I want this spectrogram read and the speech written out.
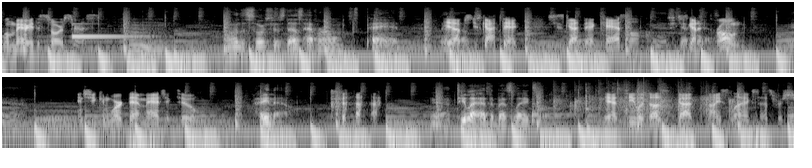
we'll marry the sorceress. Hmm. Well, the Sorceress does have her own pad. That Yep, helps. she's got that. She's got that castle. Yeah, she she's got got, a throne. Yeah. And she can work that magic too. Hey now. Yeah, Teela had the best legs. Though. Yeah, Teela does got nice legs, that's for sure.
